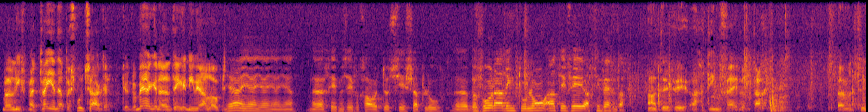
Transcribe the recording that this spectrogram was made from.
Maar liefst met 32 spoedzaken. Je kunt wel merken dat het tegen niet meer aanloopt. Ja, ja, ja, ja, ja. Eh, geef me eens even gauw het dossier Chaplot. Eh, bevoorrading Toulon ATV 1885. ATV 1885. ATV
